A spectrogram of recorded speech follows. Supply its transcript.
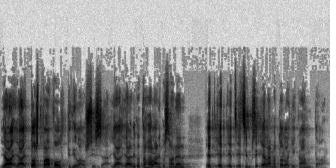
Ja, ja tosta vaan volttitilaus sisään. Ja, ja niin kuin tavallaan niin kuin sellainen, että et, et, et se, se elämä todellakin kantaa.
